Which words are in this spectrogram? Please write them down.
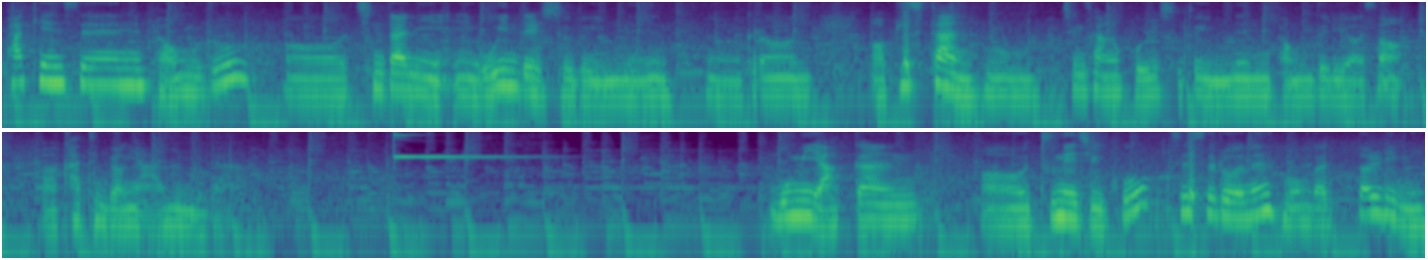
파킨슨 병으로 어, 진단이 오인될 수도 있는 어, 그런 어, 비슷한 음, 증상을 보일 수도 있는 병들이어서 어, 같은 병이 아닙니다. 몸이 약간 어, 둔해지고 스스로는 뭔가 떨림이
